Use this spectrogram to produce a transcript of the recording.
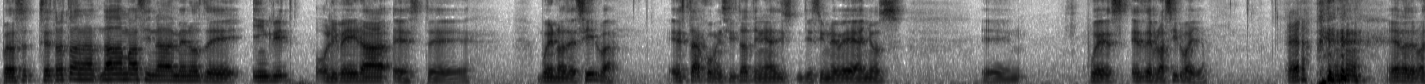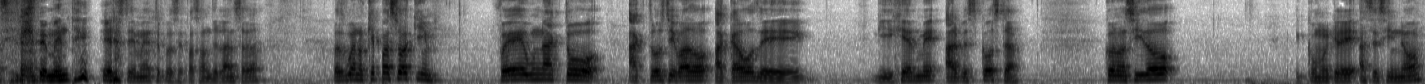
Pero se, se trata na- nada más y nada menos de Ingrid Oliveira, este, bueno, de Silva. Esta jovencita tenía 10 19 años, eh, pues es de Brasil, vaya. Era, Era de Brasil. tristemente. Tristemente, pues se pasaron de lanza, ¿verdad? Pues bueno, ¿qué pasó aquí? Fue un acto atroz llevado a cabo de Guilherme Alves Costa, conocido como el que asesinó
